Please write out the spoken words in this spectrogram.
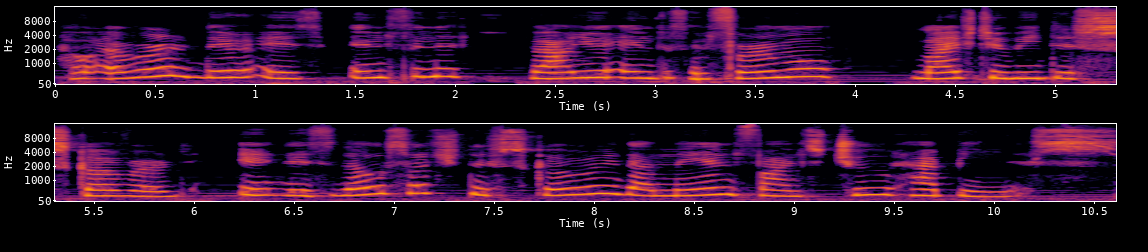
However, there is infinite value in this ephemeral life to be discovered. It is through such discovery that man finds true happiness.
